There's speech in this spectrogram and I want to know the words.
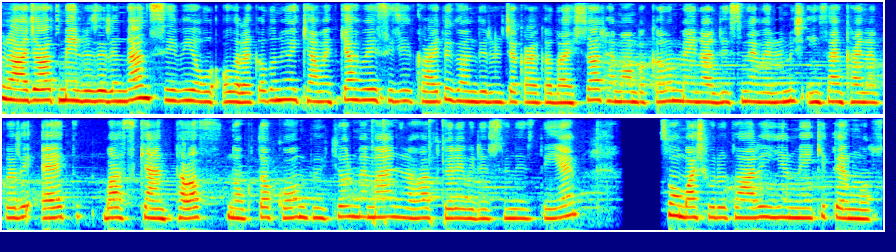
Müracaat mail üzerinden CV olarak alınıyor. İkametgah ve sicil kaydı gönderilecek arkadaşlar. Hemen bakalım mail adresine verilmiş insan kaynakları at baskentas.com büyütüyorum hemen rahat görebilirsiniz diye. Son başvuru tarihi 22 Temmuz.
